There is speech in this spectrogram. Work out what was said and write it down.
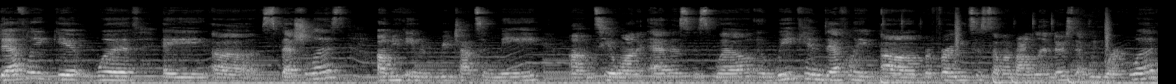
Definitely get with a uh, specialist. Um, you can even reach out to me um, Tijuana Evans as well. And we can definitely um, refer you to some of our lenders that we work with,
